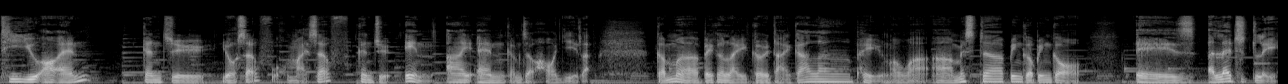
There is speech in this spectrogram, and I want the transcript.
T U R N，跟住 yourself，myself，跟住 in I N 咁就可以啦。咁啊，俾個例句大家啦，譬如我話啊，Mr 邊個邊個 is allegedly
